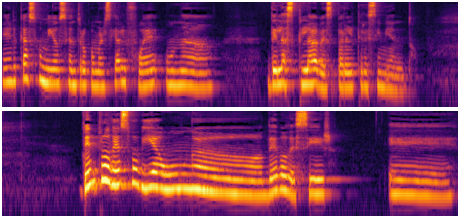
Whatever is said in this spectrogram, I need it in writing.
en el caso mío, centro comercial fue una de las claves para el crecimiento. Dentro de eso había un, ah, debo decir, eh,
